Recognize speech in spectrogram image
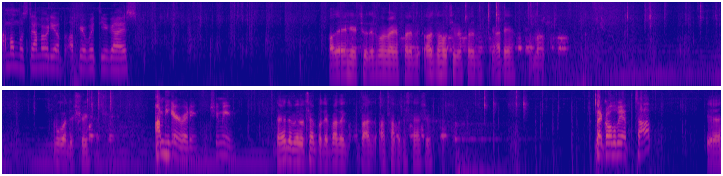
I'm almost there. I'm already up, up here with you guys. Oh, they're here too. There's one right in front of me. Oh, there's a whole team in front of me. Goddamn. I'm out. I'm going to the tree. I'm here already. What do you mean? They're in the middle temple. They're by the by, on top of the statue. Like all the way at the top? Yeah.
